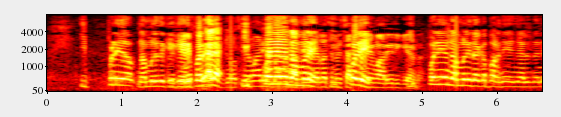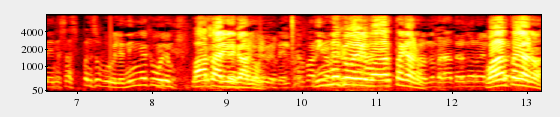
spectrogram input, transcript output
ഇപ്പോഴേ നമ്മൾ ഇതൊക്കെ കയറി അല്ല ഇപ്പോഴേ നമ്മൾ. ഇപ്പോഴേ നമ്മൾ ഇതൊക്കെ പറഞ്ഞു കഴിഞ്ഞാൽ തന്നെ എന്നെ സസ്പെൻസ് പോവില്ല. നിങ്ങൾക്ക് പോലും വാർത്ത ആരെങ്കിലും കാണുമോ? നിങ്ങൾക്ക് പോലും ഒരു വാർത്ത കാണുമോ? വാർത്ത കാണുമോ?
